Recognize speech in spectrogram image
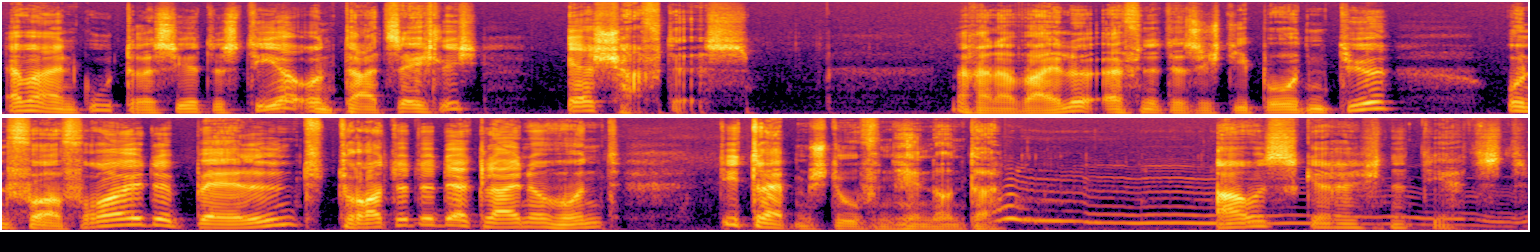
Er war ein gut dressiertes Tier und tatsächlich, er schaffte es. Nach einer Weile öffnete sich die Bodentür und vor Freude bellend trottete der kleine Hund die Treppenstufen hinunter. Ausgerechnet jetzt.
